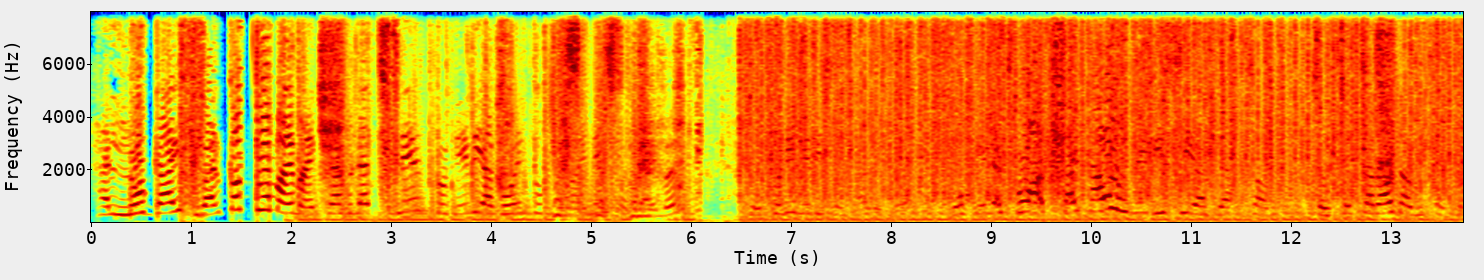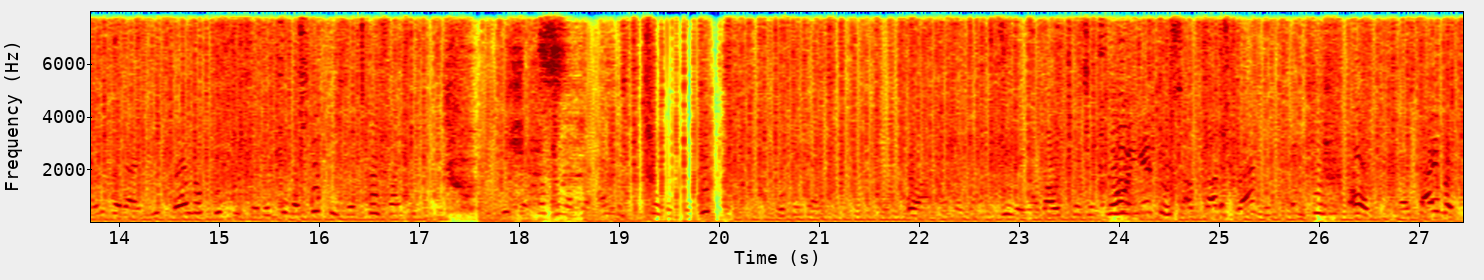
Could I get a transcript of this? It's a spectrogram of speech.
Hello guys, welcome to my Minecraft Let's Play. Today we are going to mining for diamonds. Hopefully maybe some diamonds. Okay, let's go outside now. Maybe see us there some some things around and we can hunt but I need all the cookies and the chicken cookies. Let's go find the cookies. are looking at the end of the chain of the cookies. Okay guys, oh, I have a bad feeling about this is going into some kind of random thing. Oh, there's diamonds.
